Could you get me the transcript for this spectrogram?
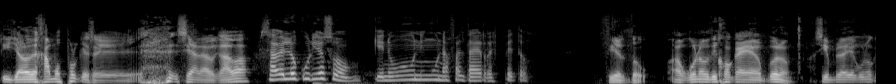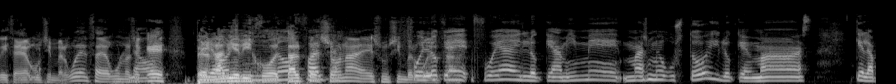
y ya lo dejamos porque se, se alargaba. ¿Sabes lo curioso? Que no hubo ninguna falta de respeto. Cierto. Alguno dijo que hay, bueno, siempre hay alguno que dice hay algún sinvergüenza, hay algún no, sé No, qué, pero, pero nadie dijo no tal falta- persona es un Fue sinvergüenza. lo que fue lo que a mí me más me gustó y lo que más que la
